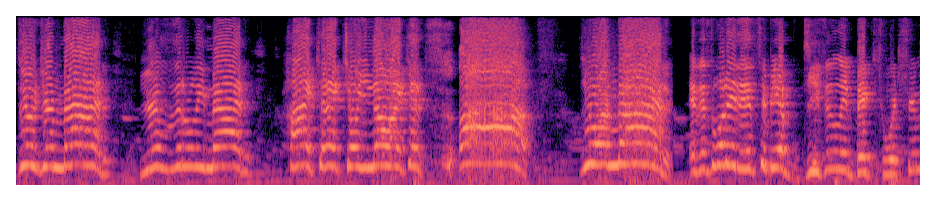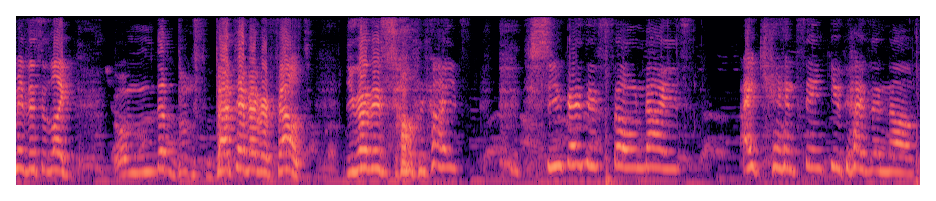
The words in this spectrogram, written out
Dude, you're mad! You're literally mad! Hi, can I kill you? No, I can- Ah! You are mad! Is this what it is to be a decently big Twitch streamer? This is like um, the best I've ever felt. You guys are so nice. You guys are so nice. I can't thank you guys enough.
